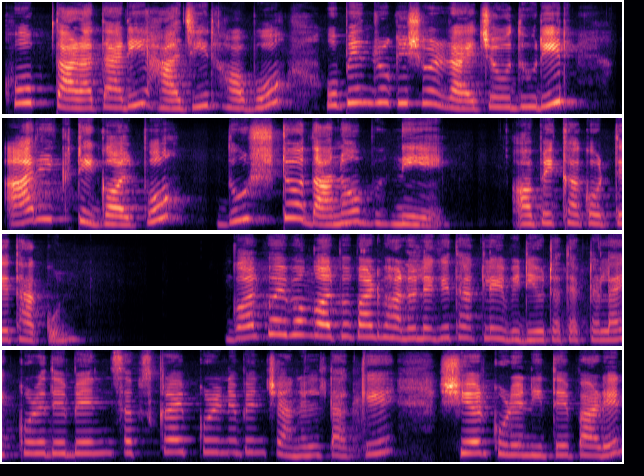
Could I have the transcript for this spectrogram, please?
খুব তাড়াতাড়ি হাজির হব উপেন্দ্র কিশোর রায়চৌধুরীর আর একটি গল্প দুষ্ট দানব নিয়ে। অপেক্ষা করতে থাকুন। গল্প এবং গল্প পাঠ ভালো লেগে থাকলে এই ভিডিওটাতে একটা লাইক করে দেবেন, সাবস্ক্রাইব করে নেবেন, চ্যানেলটাকে শেয়ার করে নিতে পারেন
